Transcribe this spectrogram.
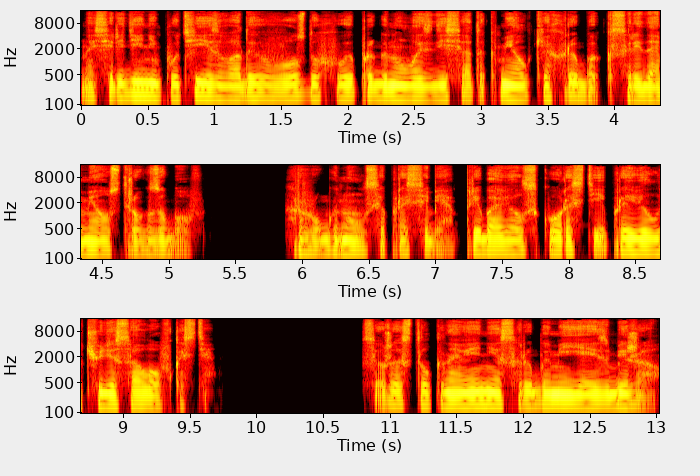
На середине пути из воды в воздух выпрыгнуло с десяток мелких рыбок с рядами острых зубов. Ругнулся про себя, прибавил скорости и проявил чудеса ловкости. Все же столкновение с рыбами я избежал.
